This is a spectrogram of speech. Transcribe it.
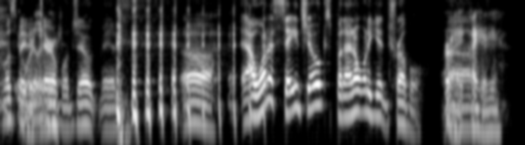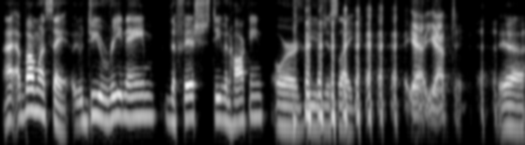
Almost made really a terrible joke, man. uh, I want to say jokes, but I don't want to get in trouble. right, I Um, hear you. I, but I'm gonna say, it. do you rename the fish Stephen Hawking, or do you just like, yeah, you have to. yeah?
